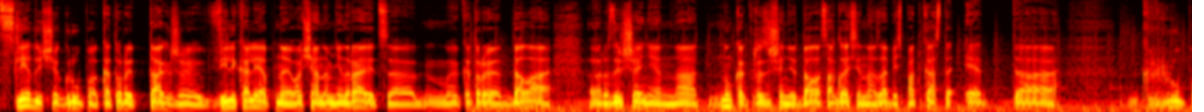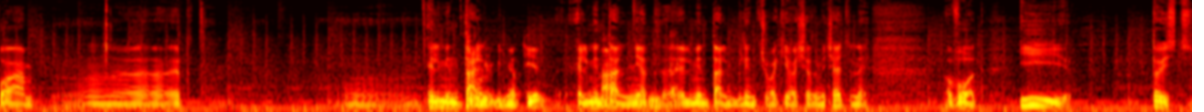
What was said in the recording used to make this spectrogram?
Следующая группа, которая также великолепная, вообще она мне нравится, которая дала разрешение на, ну как разрешение, дала согласие на запись подкаста, это группа э, этот Элементаль. Элементаль, А, нет, Элементаль. элементаль, блин, чуваки вообще замечательные. Вот. И, то есть,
